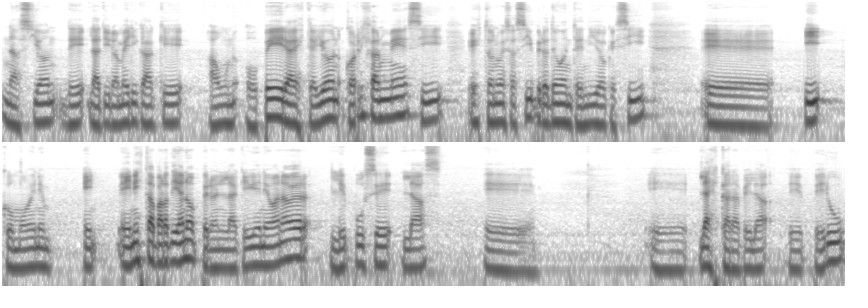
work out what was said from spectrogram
nación de Latinoamérica que aún opera este avión. Corríjanme si esto no es así, pero tengo entendido que sí. Eh, y como ven en, esta partida no, pero en la que viene van a ver, le puse las eh, eh, la escarapela de Perú.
